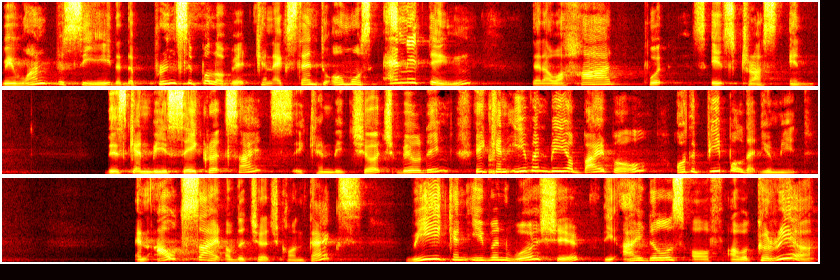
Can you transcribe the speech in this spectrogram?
we want to see that the principle of it can extend to almost anything that our heart puts its trust in. This can be sacred sites, it can be church building, it can even be your Bible or the people that you meet. And outside of the church context, we can even worship the idols of our career,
